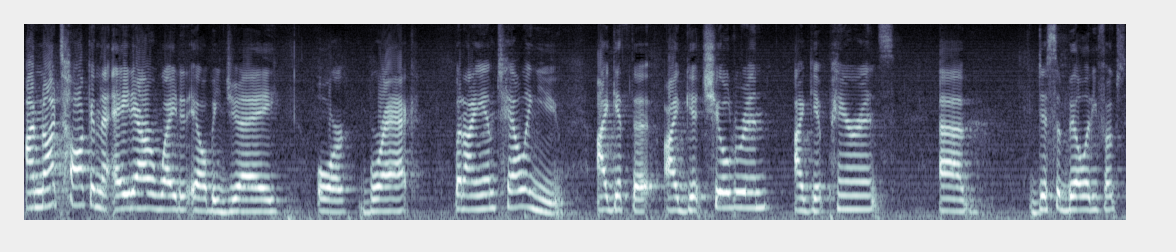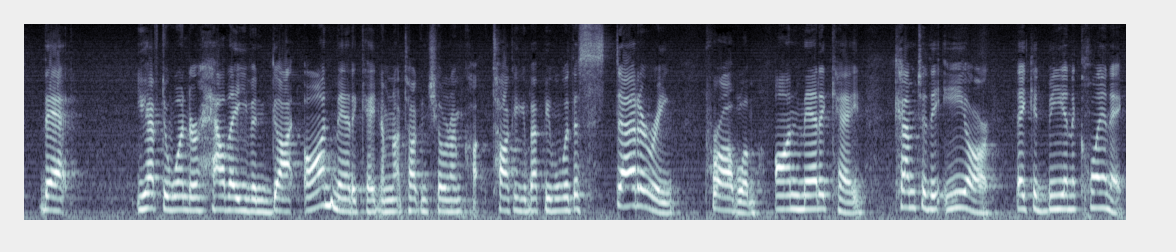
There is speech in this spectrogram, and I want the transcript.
I'm not talking the eight-hour wait at LBJ or BRAC, but I am telling you, I get the, I get children, I get parents, um, disability folks that you have to wonder how they even got on Medicaid. I'm not talking children. I'm ca- talking about people with a stuttering problem on Medicaid. Come to the ER. They could be in a clinic.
